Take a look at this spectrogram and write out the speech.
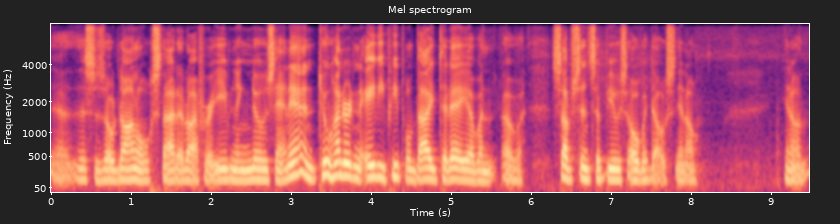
uh, this is O'Donnell started off her evening news and and 280 people died today of an of a substance abuse overdose. You know, you know,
